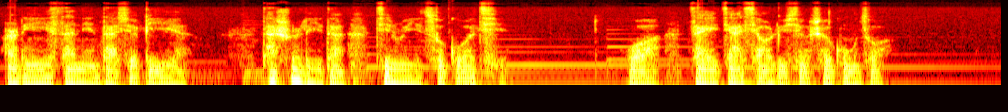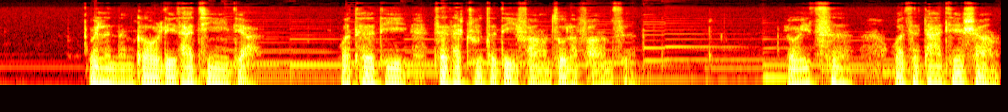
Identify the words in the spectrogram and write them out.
二零一三年大学毕业，他顺利的进入一所国企。我在一家小旅行社工作。为了能够离他近一点，我特地在他住的地方租了房子。有一次，我在大街上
